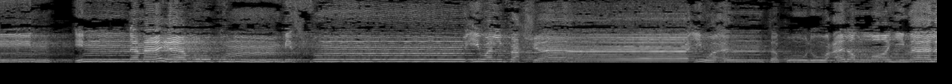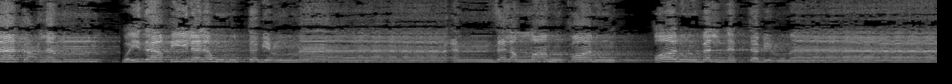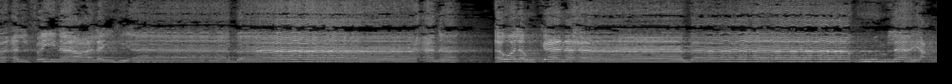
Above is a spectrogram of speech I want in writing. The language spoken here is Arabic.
إنما يامركم بالسوء والفحشاء وأن تقولوا على الله ما لا تعلمون وإذا قيل لهم اتبعوا ما أنزل الله قالوا قالوا بل نتبع ما ألفينا عليه آباءنا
